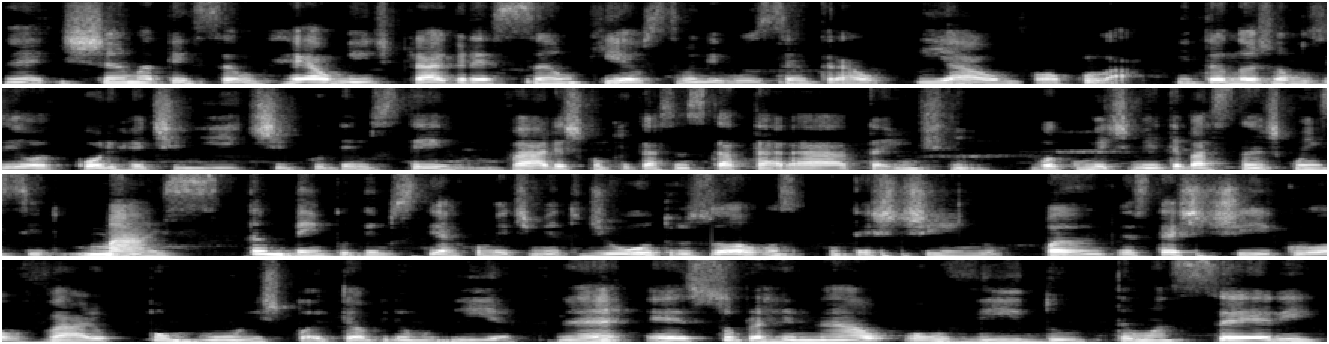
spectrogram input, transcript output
né? e chama atenção realmente para a agressão que é o sistema nervoso central e ao ocular. Então, nós vamos ver a corioretinite, podemos ter várias complicações, catarata, enfim. O acometimento é bastante conhecido, mas também podemos ter acometimento de outros órgãos, intestino, pâncreas, testículo, ovário, pulmões, pode ter uma pneumonia, né? É, suprarrenal, ouvido. Então, uma série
